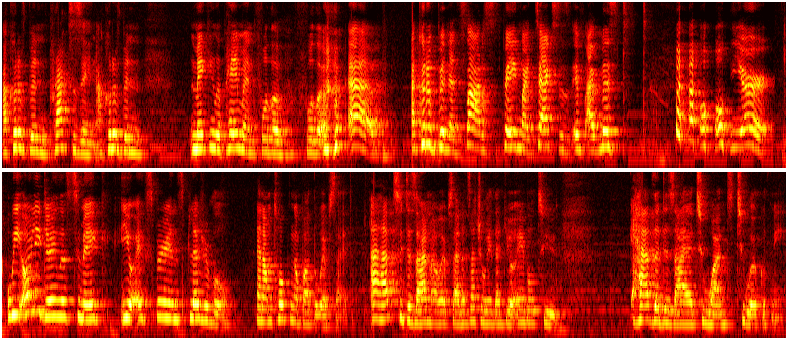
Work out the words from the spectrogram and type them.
I could have been practicing. I could have been making the payment for the for the app. I could have been at SARS paying my taxes if I missed a whole year. We only doing this to make your experience pleasurable. And I'm talking about the website. I have to design my website in such a way that you're able to have the desire to want to work with me.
